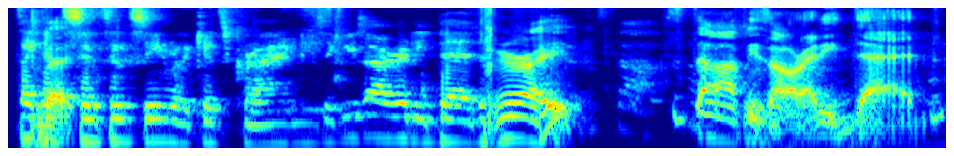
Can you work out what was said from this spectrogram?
It's like But- that Simpsons scene where the kid's crying. He's like, he's already dead. Right? Stop. He's already dead.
